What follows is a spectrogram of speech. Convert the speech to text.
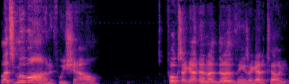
let's move on if we shall. Folks, I got another thing is I got to tell you.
